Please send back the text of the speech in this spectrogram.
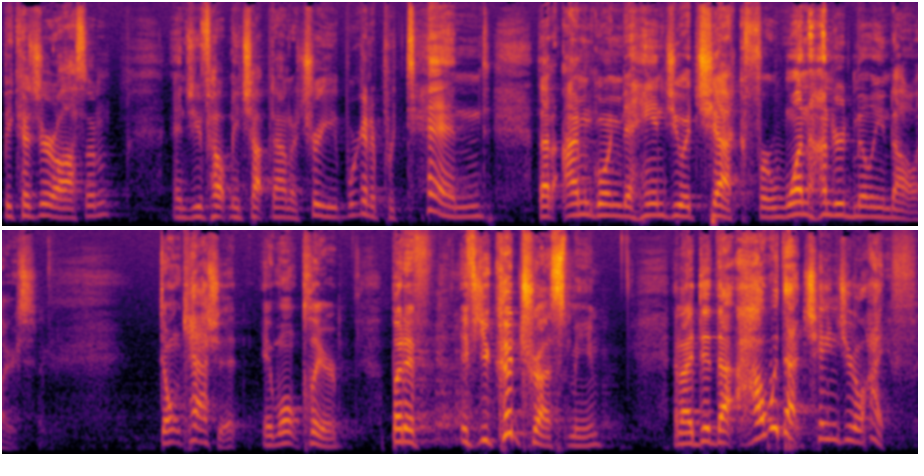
because you're awesome, and you've helped me chop down a tree, we're going to pretend that I'm going to hand you a check for $100 million. Don't cash it, it won't clear. But if, if you could trust me, and I did that, how would that change your life?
